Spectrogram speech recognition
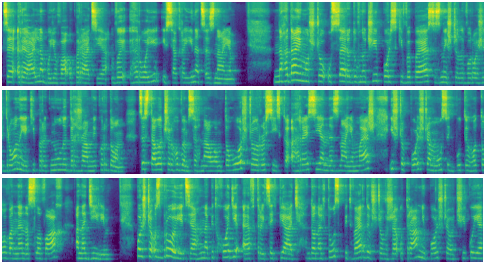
це реальна бойова операція. Ви герої, і вся країна це знає. Нагадаємо, що у середу вночі польські ВПС знищили ворожі дрони, які перетнули державний кордон. Це стало черговим сигналом того, що російська агресія не знає меж, і що Польща мусить бути готова не на словах, а на ділі. Польща озброюється на підході F-35. Дональд Туск підтвердив, що вже у травні Польща очікує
